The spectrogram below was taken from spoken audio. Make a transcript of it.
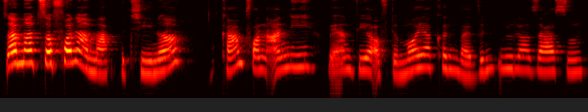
Sag mal zur Vonnermark, Bettina, kam von Andi, während wir auf dem Mäuerken bei Windmühler saßen,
